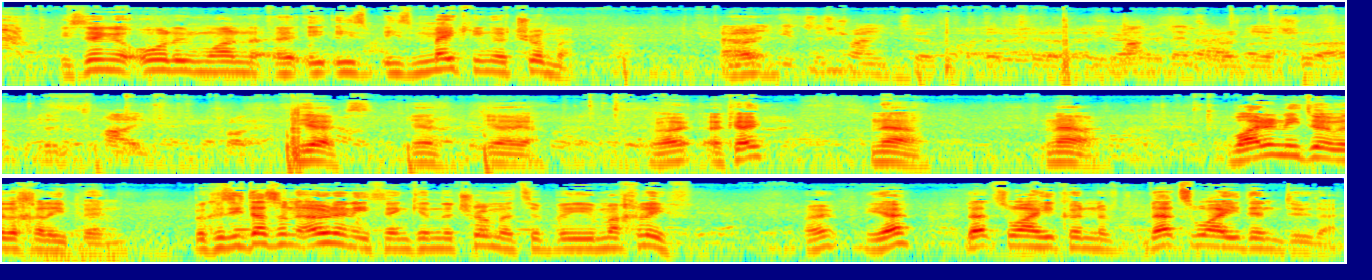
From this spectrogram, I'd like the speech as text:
he's doing it all in one. Uh, he's he's making a truma. Uh, Right. he's just trying to uh, to be magnet or Yeshua, the tithe product. Yes. Yeah. Yeah. Yeah. Right. Okay. Now, now, why didn't he do it with a chalipin? Because he doesn't own anything in the truma to be machlif. Right? Yeah. That's why he couldn't have. That's why he didn't do that.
